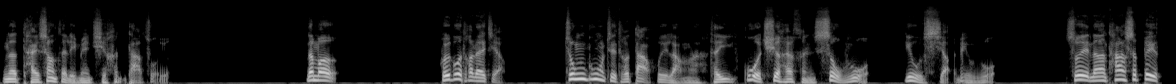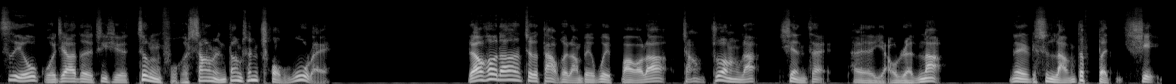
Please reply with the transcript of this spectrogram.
那台商在里面起很大作用。那么回过头来讲，中共这头大灰狼啊，它过去还很瘦弱，又小又弱，所以呢，它是被自由国家的这些政府和商人当成宠物来。然后呢，这个大灰狼被喂饱了，长壮了，现在它要咬人了，那个是狼的本性。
